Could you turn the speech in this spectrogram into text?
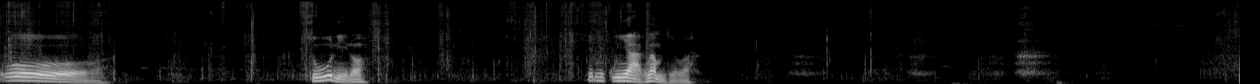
โอ้ สู้นี่เนาะเฮ็ดให้กูยากนำเถอะวะไป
